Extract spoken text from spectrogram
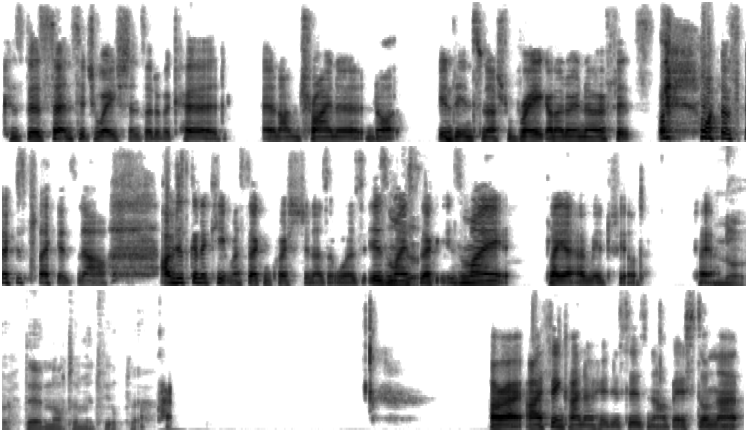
because there's certain situations that have occurred and I'm trying to not in the international break and I don't know if it's one of those players now. I'm just going to keep my second question as it was. Is my Okay. sec- is my player a midfield player? No, they're not a midfield player. All right, I think I know who this is now based on that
